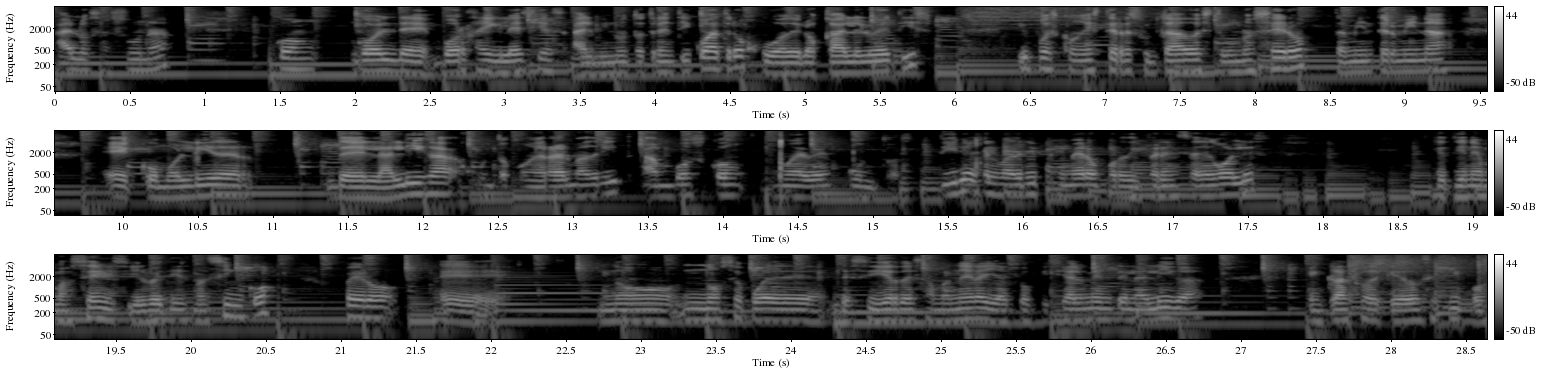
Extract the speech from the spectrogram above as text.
a los Asuna con gol de Borja Iglesias al minuto 34, jugó de local el Betis y pues con este resultado, este 1-0, también termina eh, como líder de la liga junto con el Real Madrid, ambos con 9 puntos. Diría que el Madrid primero por diferencia de goles, que tiene más 6 y el Betis más 5, pero eh, no, no se puede decidir de esa manera ya que oficialmente en la liga en caso de que dos equipos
